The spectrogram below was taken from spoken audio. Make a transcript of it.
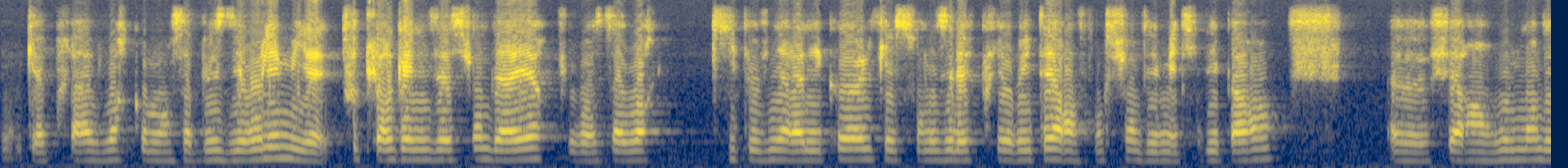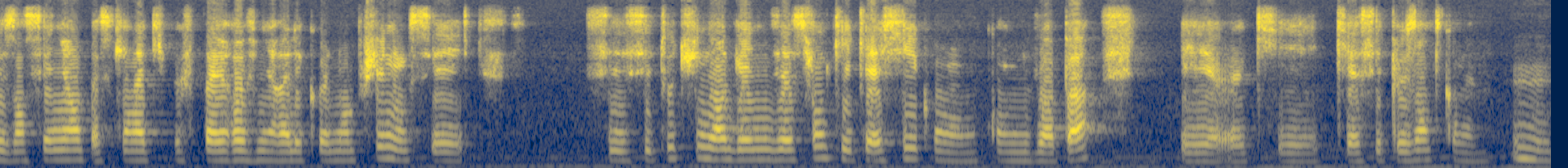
donc après, à voir comment ça peut se dérouler, mais il y a toute l'organisation derrière pour savoir qui peut venir à l'école, quels sont les élèves prioritaires en fonction des métiers des parents, euh, faire un roulement des enseignants parce qu'il y en a qui peuvent pas y revenir à l'école non plus. Donc c'est c'est toute une organisation qui est cachée qu'on ne voit pas et euh, qui, est, qui, est, assez pesante quand même. Mmh.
